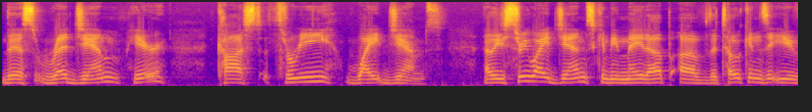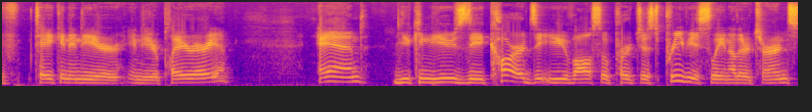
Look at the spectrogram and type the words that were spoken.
this red gem here costs three white gems. Now these three white gems can be made up of the tokens that you've taken into your, into your player area and you can use the cards that you've also purchased previously in other turns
